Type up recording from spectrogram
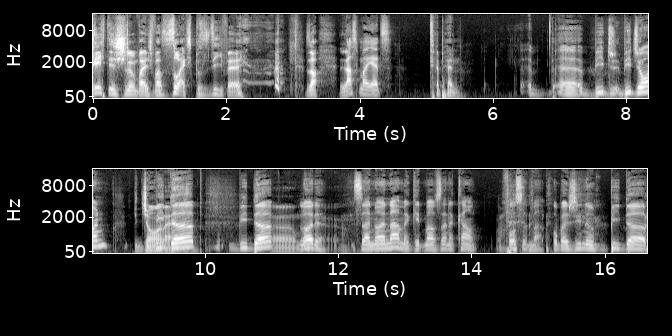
richtig schlimm, weil ich war so explosiv, ey. So, lass mal jetzt tippen. äh, B-Jorn, Ey. B-Dub, B-Dub. Oh. Leute, ist sein neuer Name. Geht mal auf seinen Account. Postet mal. Aubergine B-Dub.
